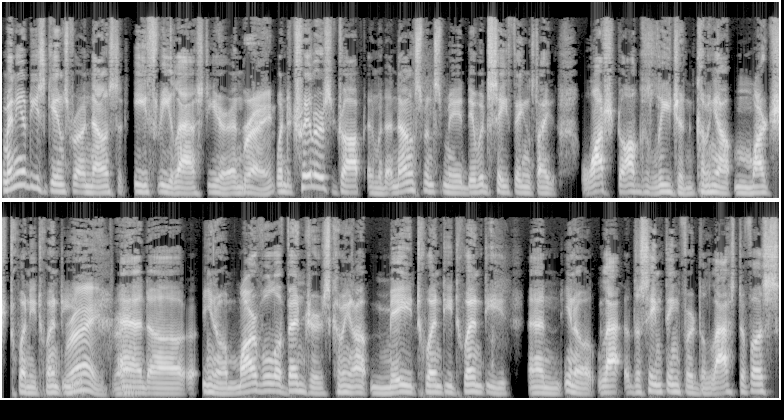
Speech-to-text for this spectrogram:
many of these games were announced at E3 last year. And Right. when the trailers dropped and when announcements made, they would say things like Watch Dogs Legion coming out March 2020. Right, right. And, uh, you know, Marvel Avengers coming out May 2020. And, you know, la- the same thing for The Last of Us,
